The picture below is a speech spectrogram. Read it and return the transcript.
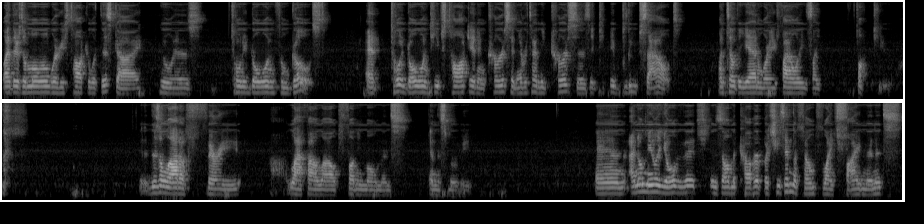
Like there's a moment where he's talking with this guy who is Tony Goldwyn from Ghost. And Tony Goldwyn keeps talking and cursing. Every time he curses, it, it bleeps out until the end where he finally is like, fuck you. there's a lot of very uh, laugh out loud funny moments in this movie. And I know Milla Jovovich is on the cover, but she's in the film for like five minutes.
